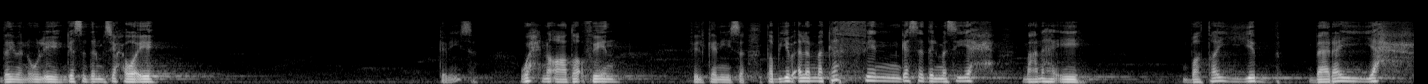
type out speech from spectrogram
دايما نقول إيه؟ جسد المسيح هو إيه؟ كنيسة وإحنا أعضاء فين؟ في الكنيسة. طب يبقى لما كفن جسد المسيح معناها إيه؟ بطيب بريح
